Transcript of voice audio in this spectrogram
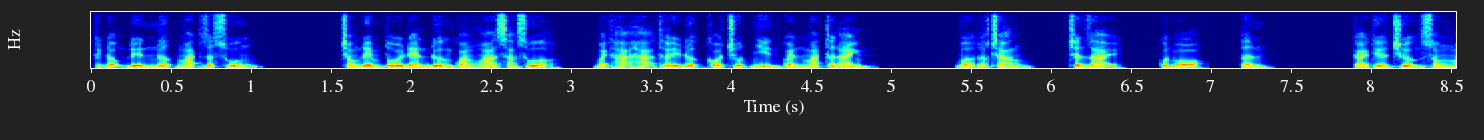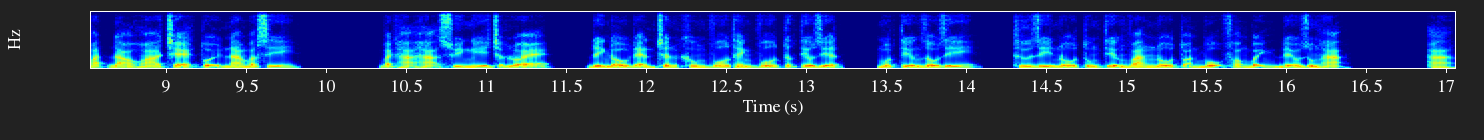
kích động đến nước mắt rất xuống. Trong đêm tối đèn đường quang hoa sáng sủa, bạch hạ hạ thấy được có chút nhìn quen mắt thân ảnh. Vỡ lóc trắng, chân dài quần bò, ân. Cái tia trưởng song mắt đào hoa trẻ tuổi nam bác sĩ. Bạch hạ hạ suy nghĩ chật lóe, đỉnh đầu đèn chân không vô thanh vô tức tiêu diệt, một tiếng dầu dĩ thứ gì nổ tung tiếng vang nổ toàn bộ phòng bệnh đều rung hạ. A,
